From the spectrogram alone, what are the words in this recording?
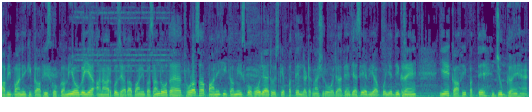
अभी पानी की काफ़ी इसको कमी हो गई है. अनार को ज़्यादा पानी पसंद होता है. थोड़ा सा पानी की कमी इसको हो जाए तो इसके पत्ते लटकना शुरू हो जाते हैं. जैसे अभी आपको ये दिख रहे हैं, ये काफ़ी पत्ते झुक गए हैं.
